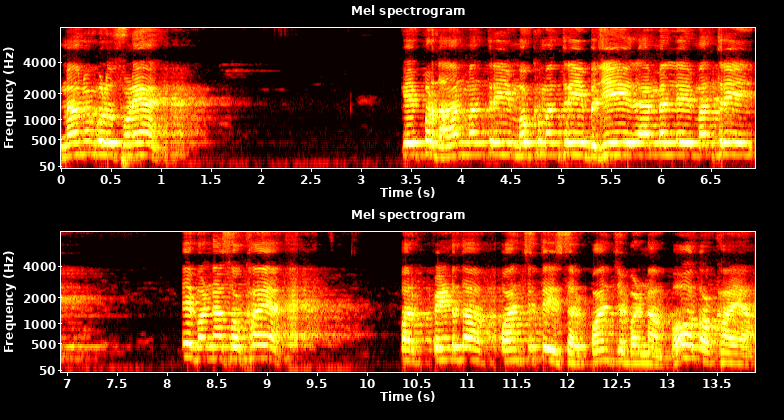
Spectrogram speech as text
ਮੈਂ ਉਹਨਾਂ ਕੋਲੋਂ ਸੁਣਿਆ ਕਿ ਪ੍ਰਧਾਨ ਮੰਤਰੀ, ਮੁੱਖ ਮੰਤਰੀ, ਵਜ਼ੀਰ ਐਮਐਲਏ ਮੰਤਰੀ, ਇਹ ਬਣਨਾ ਸੌਖਾ ਆ। ਪਰ ਪਿੰਡ ਦਾ ਪੰਚ ਤੇ ਸਰਪੰਚ ਬਣਨਾ ਬਹੁਤ ਔਖਾ ਆ।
